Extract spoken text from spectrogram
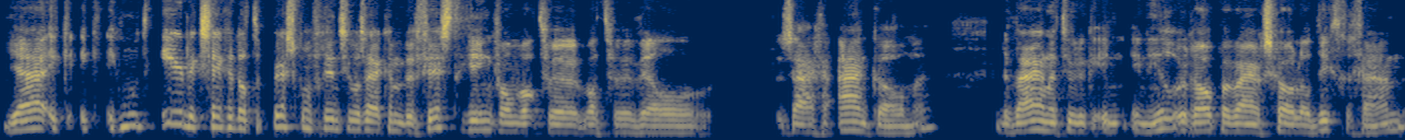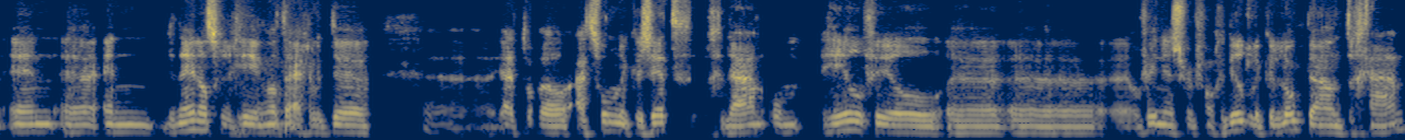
Ja, ik, ik, ik moet eerlijk zeggen dat de persconferentie was eigenlijk een bevestiging van wat we, wat we wel zagen aankomen. Er waren natuurlijk in, in heel Europa waren scholen al dichtgegaan. En, uh, en de Nederlandse regering had eigenlijk de ja, toch wel uitzonderlijke zet gedaan om heel veel, uh, of in een soort van gedeeltelijke lockdown te gaan,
